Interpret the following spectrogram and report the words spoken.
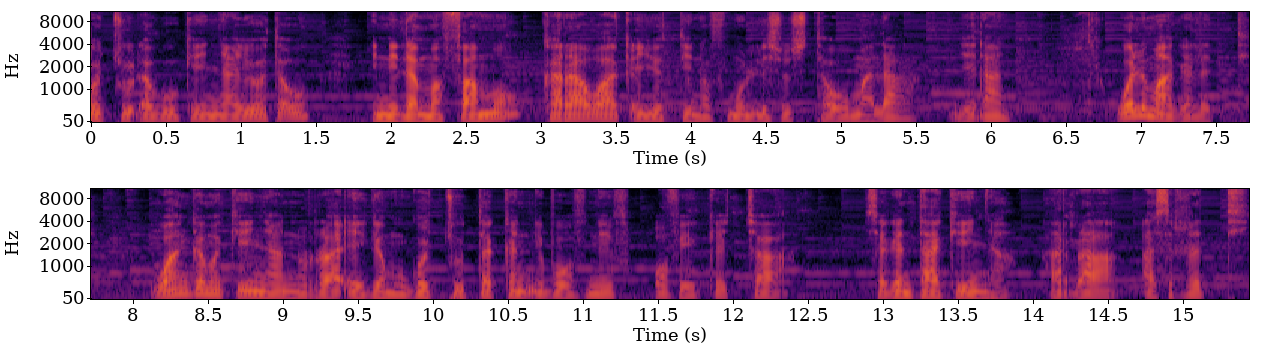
gochuu dhabuu keenyaa yoo ta'u inni lammaffaa immoo karaa waaqayyo ittiin of mul'isus ta'uu malaa jedhaan. Walumaa galatti waan gama keenyaan nurraa eegamu gochuutti akka hin dhiboofneef of eeggachaa sagantaa keenya har'aa asirratti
